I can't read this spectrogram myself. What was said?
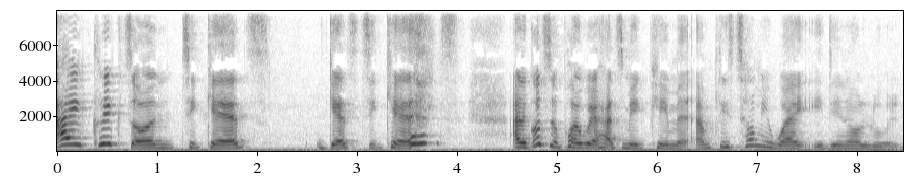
I clicked on tickets, get tickets, and it got to the point where I had to make payment. And please tell me why it did not load.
